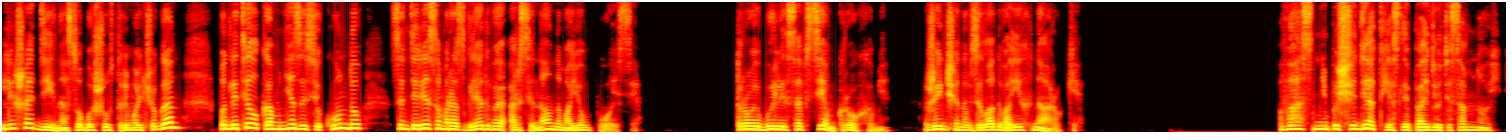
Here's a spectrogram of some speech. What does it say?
Лишь один особо шустрый мальчуган подлетел ко мне за секунду, с интересом разглядывая арсенал на моем поясе. Трое были совсем крохами. Женщина взяла двоих на руки. «Вас не пощадят, если пойдете со мной»,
